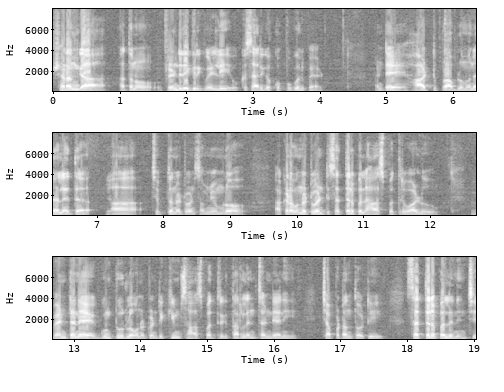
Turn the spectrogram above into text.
సడన్గా అతను ఫ్రెండ్ దగ్గరికి వెళ్ళి ఒక్కసారిగా కుప్పకూలిపోయాడు అంటే హార్ట్ ప్రాబ్లం అనే లేకపోతే చెప్తున్నటువంటి సమయంలో అక్కడ ఉన్నటువంటి సత్తెనపల్లి ఆసుపత్రి వాళ్ళు వెంటనే గుంటూరులో ఉన్నటువంటి కిమ్స్ ఆసుపత్రికి తరలించండి అని చెప్పటంతో సత్తెనపల్లి నుంచి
